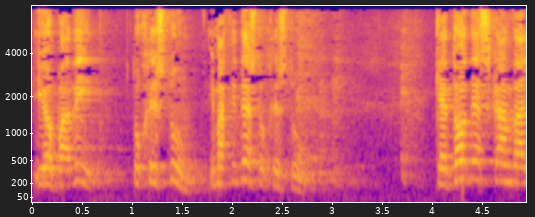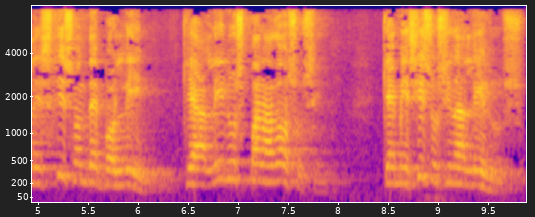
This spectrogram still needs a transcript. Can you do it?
οι οπαδοί του Χριστού, οι μαθητές του Χριστού. Και τότε σκανδαλιστήσονται πολλοί και αλλήλους παραδώσουσι και μισήσουσιν αλλήλους.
